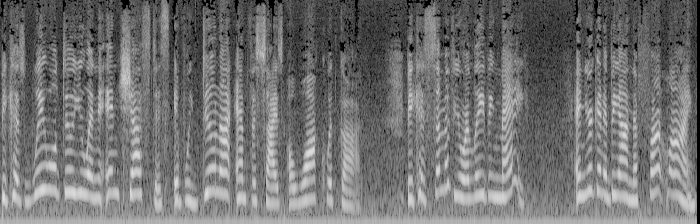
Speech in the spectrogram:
because we will do you an injustice if we do not emphasize a walk with God. Because some of you are leaving May and you're going to be on the front line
